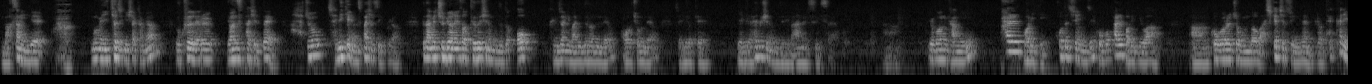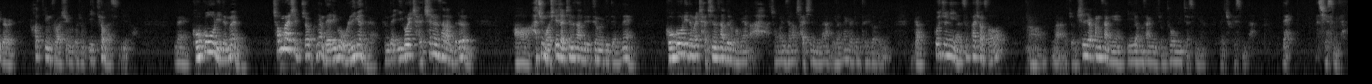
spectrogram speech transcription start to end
막상 이게 확 몸에 익혀지기 시작하면 우쿨렐레를 연습하실 때 아주 재밌게 연습하실 수 있고요. 그 다음에 주변에서 들으시는 분들도 어 굉장히 많이 늘었는데요. 어 좋은데요. 이렇게 얘기를 해주시는 분들이 많을 수 있어요. 아, 이번 강의 팔 버리기 코드 체인지 그거 팔 버리기와 아, 그거를 조금 더 맛있게 칠 수 있는 그런 테크닉을 커팅 브러싱으로 좀 익혀봤습니다. 네, 고고 리듬은 정말 쉽죠. 그냥 내리고 올리면 돼요. 근데 이걸 잘 치는 사람들은 아, 아주 멋있게 잘 치는 사람들이 드물기 때문에 고고 리듬을 잘 치는 사람들을 보면 아 정말 이 사람 잘 치는구나 이런 생각이 좀 들거든요. 그러니까 꾸준히 연습하셔서 어, 아, 좀 실력 향상에 이 영상이 좀 도움이 됐으면 마치겠습니다.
